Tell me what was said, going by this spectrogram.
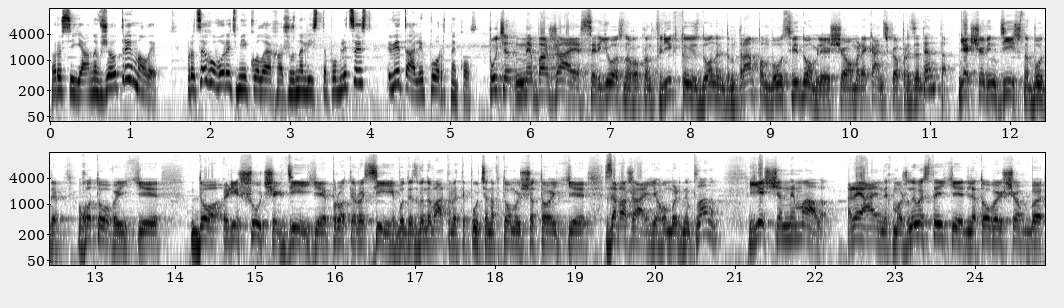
росіяни вже отримали. Про це говорить мій колега, журналіст та публіцист Віталій Портников. Путін не бажає серйозного конфлікту із Дональдом Трампом, бо усвідомлює, що американського президента, якщо він дійсно буде готовий е, до рішучих дій е, проти Росії, буде звинуватувати Путіна в тому, що той е, заважає його мирним планам, є ще немало реальних можливостей для того, щоб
